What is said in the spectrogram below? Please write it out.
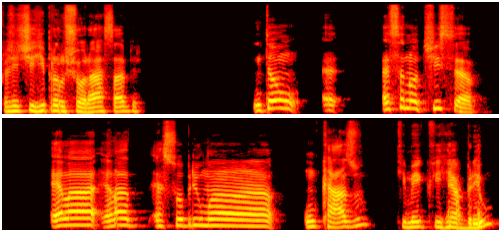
pra gente rir pra não chorar, sabe? Então, é- essa notícia, ela, ela é sobre uma, um caso que meio que reabriu,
